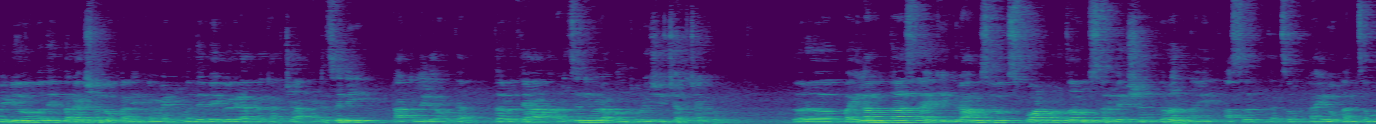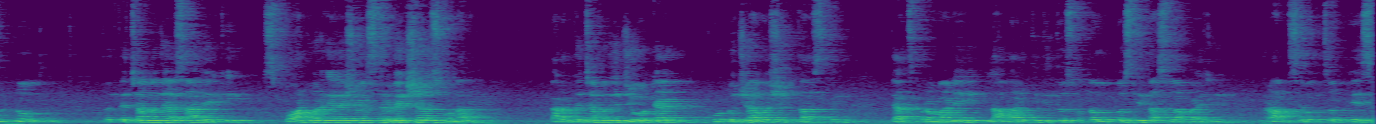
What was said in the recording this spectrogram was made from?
व्हिडिओमध्ये बऱ्याचशा लोकांनी कमेंटमध्ये वेगवेगळ्या प्रकारच्या अडचणी टाकलेल्या होत्या. तर त्या अडचणीवर आपण थोडीशी चर्चा करू. तर पहिला मुद्दा असा आहे की ग्रामसेवक स्पॉटवर जाऊन सर्वेक्षण करत नाहीत असं त्याचं काही लोकांचं म्हणणं होतं. तर त्याच्यामध्ये असं आहे की स्पॉटवर गेल्याशिवाय सर्वेक्षणच होणार नाही. कारण त्याच्यामध्ये जिओ टॅग फोटोची आवश्यकता असते. त्याचप्रमाणे लाभार्थी तिथं स्वतः उपस्थित असला पाहिजे. ग्रामसेवकचं फेस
